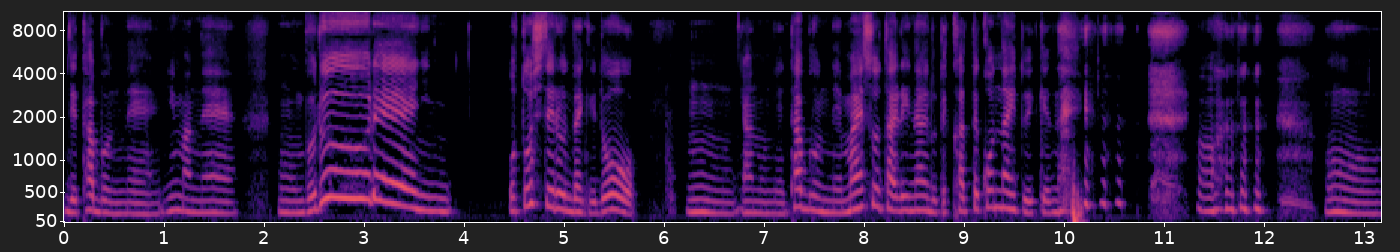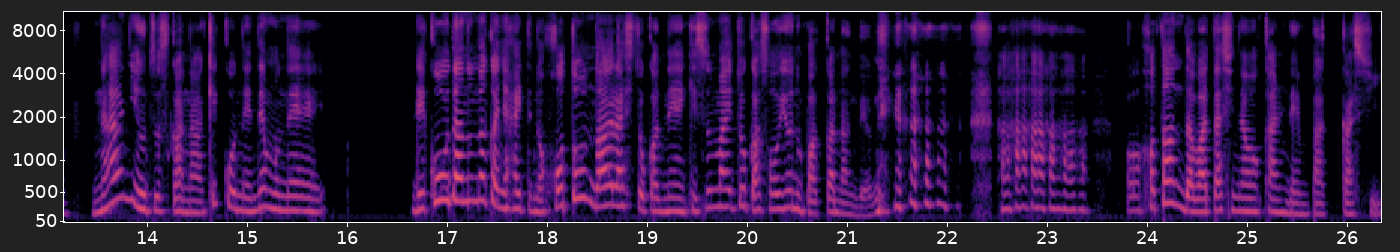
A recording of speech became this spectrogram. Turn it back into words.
で多分ね今ねうん、ブルーレイに落としてるんだけど、うん、あのね、多分ね、枚数足りないので買ってこないといけない。うん、何映すかな結構ね、でもね、レコーダーの中に入ってるのほとんど嵐とかね、キスマイとかそういうのばっかなんだよね。ほとんど私の関連ばっかし。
